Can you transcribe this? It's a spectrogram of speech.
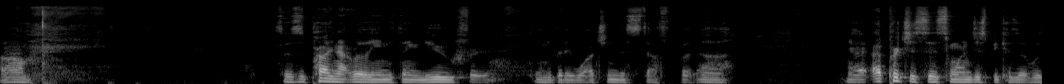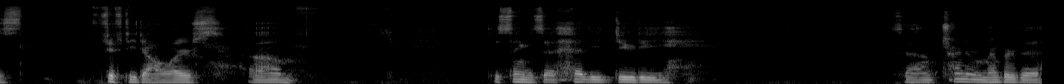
um, so this is probably not really anything new for anybody watching this stuff, but uh, yeah, I purchased this one just because it was fifty dollars. Um, this thing is a heavy duty. So I'm trying to remember the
